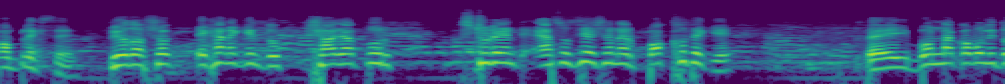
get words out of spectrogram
কমপ্লেক্সে। প্রিয় দর্শক, এখানে কিন্তু শাহজাদপুর স্টুডেন্ট অ্যাসোসিয়েশনের পক্ষ থেকে এই বন্যা কবলিত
